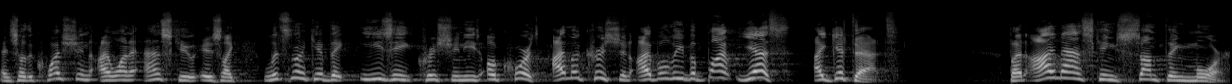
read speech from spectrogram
And so the question I want to ask you is like, let's not give the easy Christian Christianese. Of course, I'm a Christian. I believe the Bible. Yes, I get that. But I'm asking something more.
